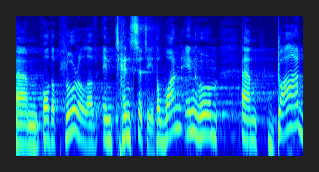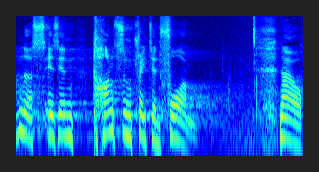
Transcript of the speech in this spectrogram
um, or the plural of intensity, the one in whom um, godness is in concentrated form. Now,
